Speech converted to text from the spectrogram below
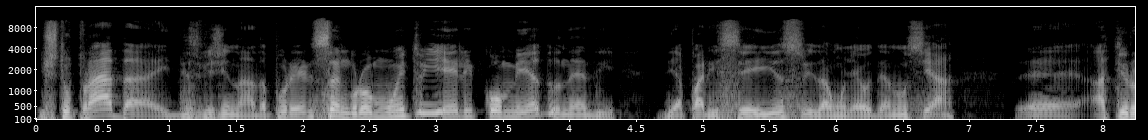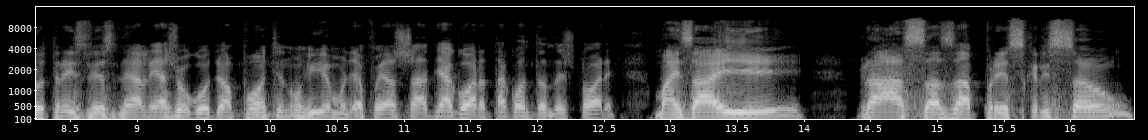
estuprada e desvirginada por ele, sangrou muito e ele, com medo né, de, de aparecer isso e da mulher o denunciar, é, atirou três vezes nela e a jogou de uma ponte no rio. A mulher foi achada e agora está contando a história. Mas aí, graças à prescrição,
